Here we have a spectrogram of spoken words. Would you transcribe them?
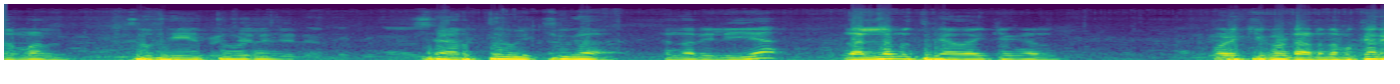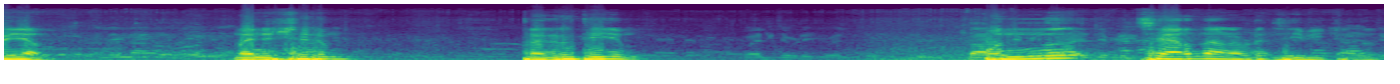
നമ്മൾ ഹൃദയത്തോട് ചേർത്ത് വെക്കുക എന്ന വലിയ നല്ല മുദ്രാവാക്യങ്ങൾ മുഴക്കിക്കൊണ്ടാണ്. നമുക്കറിയാം മനുഷ്യരും പ്രകൃതിയും ഒന്ന് ചേർന്നാണ് അവിടെ ജീവിക്കുന്നത്.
